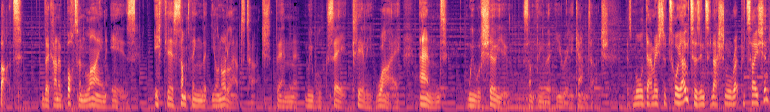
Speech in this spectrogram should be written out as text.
But the kind of bottom line is if there's something that you're not allowed to touch, then we will say clearly why, and we will show you something that you really can touch. There's more damage to Toyota's international reputation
